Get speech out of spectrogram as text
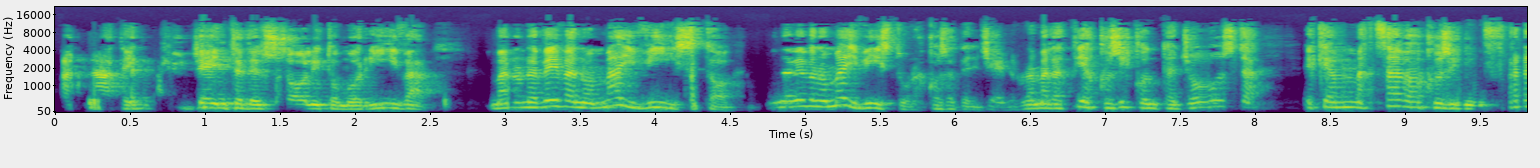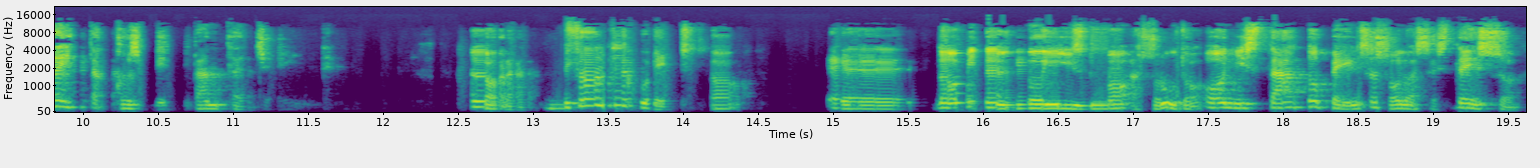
annate, più gente del solito moriva, ma non avevano mai visto, non avevano mai visto una cosa del genere, una malattia così contagiosa e che ammazzava così in fretta così tanta gente. Allora, di fronte a questo, eh, domina l'egoismo assoluto. Ogni Stato pensa solo a se stesso.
